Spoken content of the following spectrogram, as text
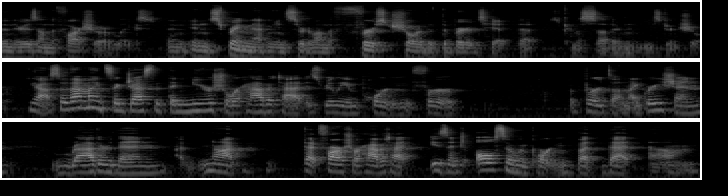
than there is on the far shore of lakes. And in spring, that means sort of on the first shore that the birds hit, that kind of southern and eastern shore. Yeah, so that might suggest that the near shore habitat is really important for birds on migration rather than not that far shore habitat isn't also important, but that um,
